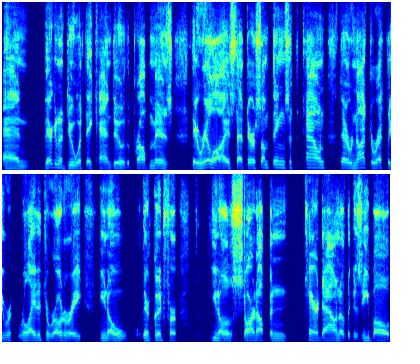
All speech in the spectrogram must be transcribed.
and they're going to do what they can do. The problem is they realize that there are some things at the town that are not directly re- related to Rotary. You know, they're good for, you know, startup and tear down of the gazebo,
